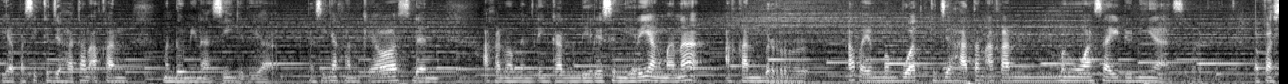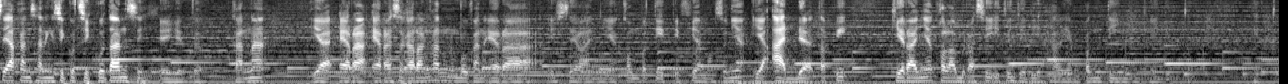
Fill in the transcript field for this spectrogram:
ya pasti kejahatan akan mendominasi gitu ya. Pastinya akan chaos dan akan mementingkan diri sendiri yang mana akan ber apa ya membuat kejahatan akan menguasai dunia seperti itu pasti akan saling sikut-sikutan sih kayak gitu. Karena ya era-era sekarang kan bukan era istilahnya kompetitif ya maksudnya ya ada tapi kiranya kolaborasi itu jadi hal yang penting kayak gitu. Gitu.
